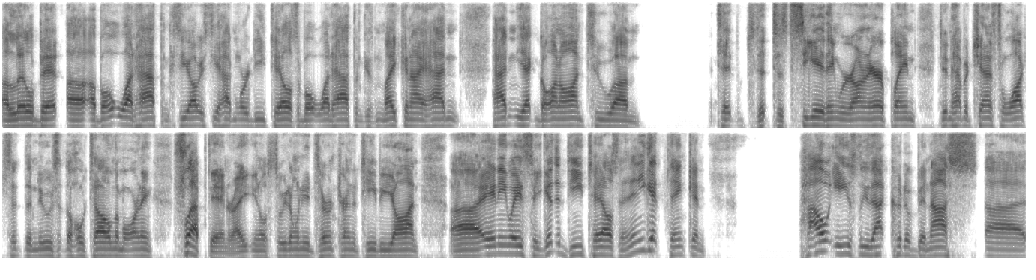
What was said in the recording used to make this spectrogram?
a little bit uh, about what happened because he obviously had more details about what happened because Mike and I hadn't hadn't yet gone on to um, to, to, to, see anything. We were on an airplane, didn't have a chance to watch the, the, news at the hotel in the morning, slept in, right? You know, so we don't need to turn, turn the TV on. Uh, anyway, so you get the details and then you get thinking, how easily that could have been us uh,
